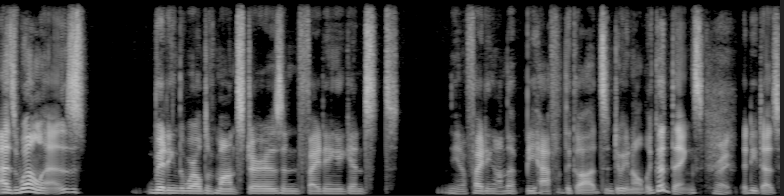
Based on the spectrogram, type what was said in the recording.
as well as ridding the world of monsters and fighting against you know fighting on the behalf of the gods and doing all the good things Right. that he does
